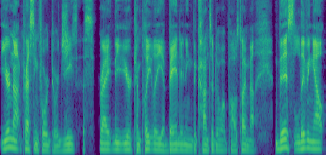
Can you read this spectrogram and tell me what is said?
you're not pressing forward toward Jesus, right? You're completely abandoning the concept of what Paul's talking about. This living out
